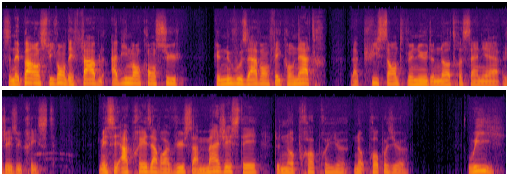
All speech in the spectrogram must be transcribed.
ce n'est pas en suivant des fables habilement conçues que nous vous avons fait connaître la puissante venue de notre Seigneur Jésus-Christ, mais c'est après avoir vu sa majesté de nos propres yeux. Nos propres yeux. Oui,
